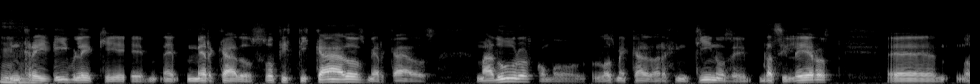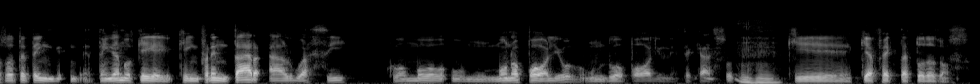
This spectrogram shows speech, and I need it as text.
Increíble que mercados sofisticados, mercados maduros, como los mercados argentinos y brasileños, eh, nosotros tengamos que, enfrentar algo así como un monopolio, un duopolio en este caso, que, afecta a todos nosotros.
